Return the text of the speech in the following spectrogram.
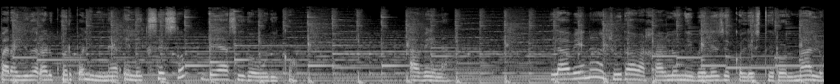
para ayudar al cuerpo a eliminar el exceso de ácido úrico. Avena. La avena ayuda a bajar los niveles de colesterol malo.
